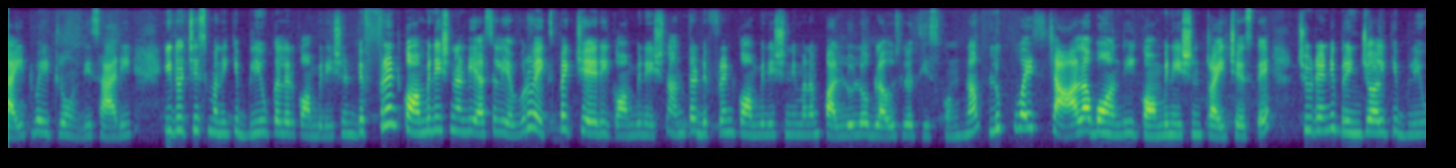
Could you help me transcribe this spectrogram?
లైట్ వెయిట్లో ఉంది శారీ. ఇది వచ్చేసి మనకి blue colour combination. Different combination అండి. అసలు ఎవరు ఎక్స్పెక్ట్ చేయరు ఈ కాంబినేషన్. అంత డిఫరెంట్ కాంబినేషన్ని మనం పళ్ళులో బ్లౌజ్లో తీసుకుంటున్నాం. లుక్ వైజ్ చాలా బాగుంది ఈ కాంబినేషన్ ట్రై చేస్తే. చూడండి బ్రింజాల్కి blue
